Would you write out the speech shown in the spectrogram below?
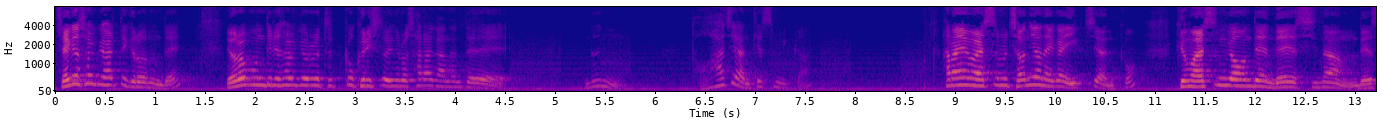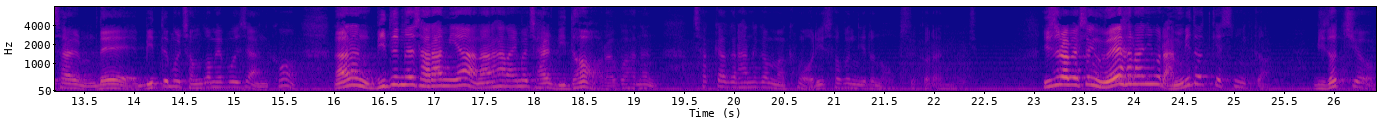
제가 설교할 때 그러는데 여러분들이 설교를 듣고 그리스도인으로 살아가는 데는 더 하지 않겠습니까? 하나님의 말씀을 전혀 내가 읽지 않고 그 말씀 가운데 내 신앙, 내 삶, 내 믿음을 점검해 보지 않고 나는 믿음의 사람이야. 나는 하나님을 잘 믿어라고 하는 착각을 하는 것만큼 어리석은 일은 없을 거라는 거죠. 이스라엘 백성이 왜 하나님을 안 믿었겠습니까? 믿었지요.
